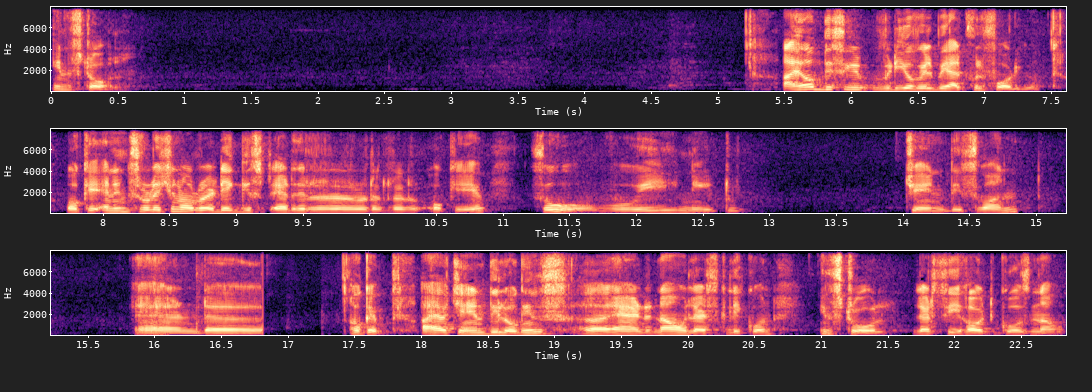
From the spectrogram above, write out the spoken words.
install. I hope this video will be helpful for you. Okay an installation already exists at the okay. So we need to change this one and uh, okay i have changed the logins uh, and now let's click on install. Let's see how it goes now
